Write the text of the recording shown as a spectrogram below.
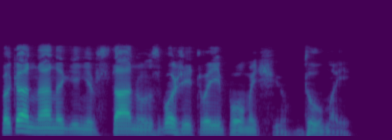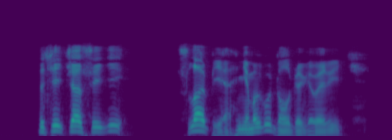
Пока на ноги не встану с Божьей твоей помощью, думай. Но сейчас иди. Слаб я, не могу долго говорить.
